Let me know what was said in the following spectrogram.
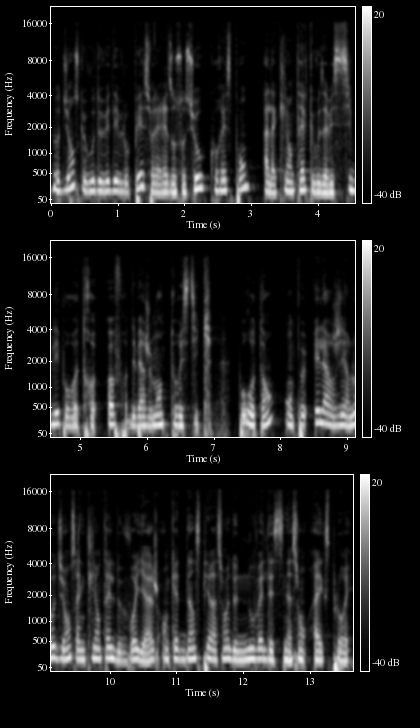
L'audience que vous devez développer sur les réseaux sociaux correspond à la clientèle que vous avez ciblée pour votre offre d'hébergement touristique. Pour autant, on peut élargir l'audience à une clientèle de voyage en quête d'inspiration et de nouvelles destinations à explorer.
